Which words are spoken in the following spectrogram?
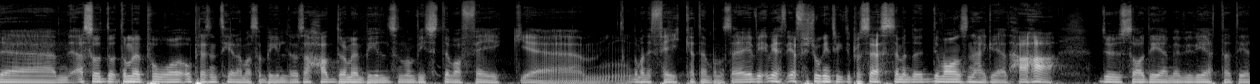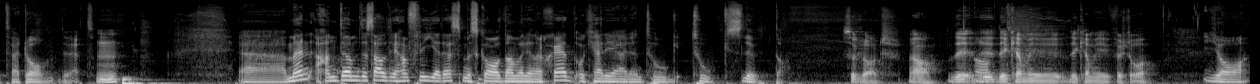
Eh, alltså de, de är på att presentera en massa bilder och så hade de en bild som de visste var fake. Eh, de hade fejkat den på något sätt. Jag, vet, jag förstod inte riktigt processen men det, det var en sån här grej att haha Du sa det men vi vet att det är tvärtom, du vet. Mm. Eh, men han dömdes aldrig, han friades men skadan var redan skedd och karriären tog tok slut då. Såklart. Ja, det, Ja. Det, det, kan man ju, det kan man ju förstå. Ja,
